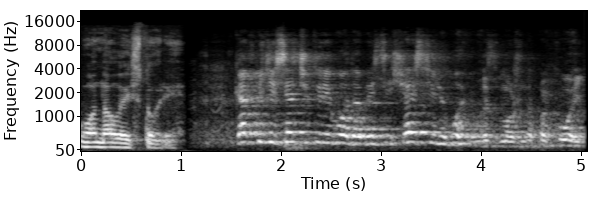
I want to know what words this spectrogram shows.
у анали історії. Как в 54 года обрести счастье, любовь, возможно, покой.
